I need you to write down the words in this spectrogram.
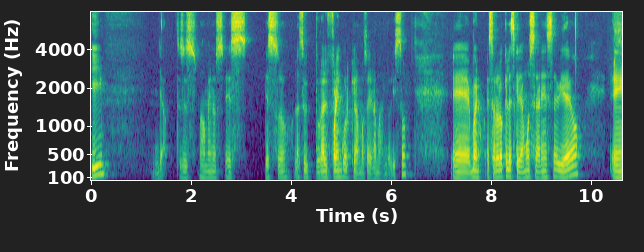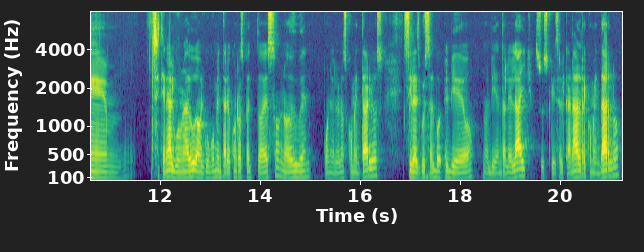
Y ya, entonces más o menos es eso, la estructura del framework que vamos a ir armando, ¿listo? Eh, bueno, eso era lo que les quería mostrar en este video. Em, si tienen alguna duda o algún comentario con respecto a eso, no duden ponerlo en los comentarios. Si les gusta el, el video, no olviden darle like, suscribirse al canal, recomendarlo.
